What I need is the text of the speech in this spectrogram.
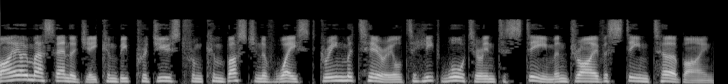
Biomass energy can be produced from combustion of waste green material to heat water into steam and drive a steam turbine.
